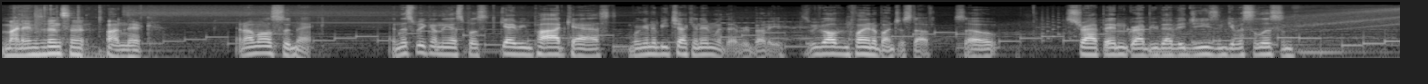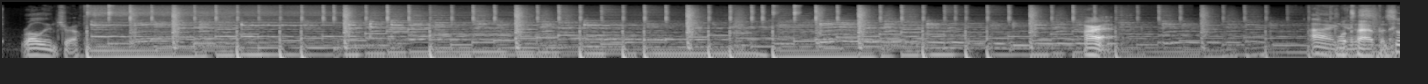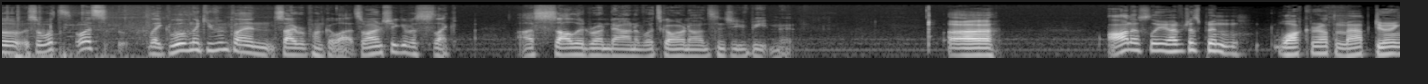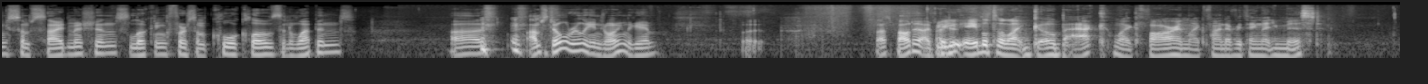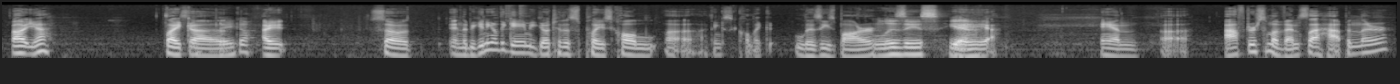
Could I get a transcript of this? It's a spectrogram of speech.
My name's Vincent. I'm Nick. And I'm also Nick. And this week on the S Plus Gaming Podcast, we're going to be checking in with everybody. Because we've all been playing a bunch of stuff. So strap in, grab your beverages, and give us a listen. Roll intro. All right. All right, What's guys. happening? So, so what's what's like, Lil Nick? You've been playing Cyberpunk a lot, so why don't you give us like a solid rundown of what's going on since you've beaten it? Uh, honestly, I've just been walking around the map doing some side missions, looking for some cool clothes and weapons. Uh, I'm still really enjoying the game, but that's about it. I Are you it. able to like go back like far and like find everything that you missed? Uh, yeah. Like, So, uh, there you go. I. So in the beginning of the game, you go to this place called uh, I think it's called like Lizzie's Bar. Lizzie's. Yeah, Yeah. yeah. And uh, after some events that happened there,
